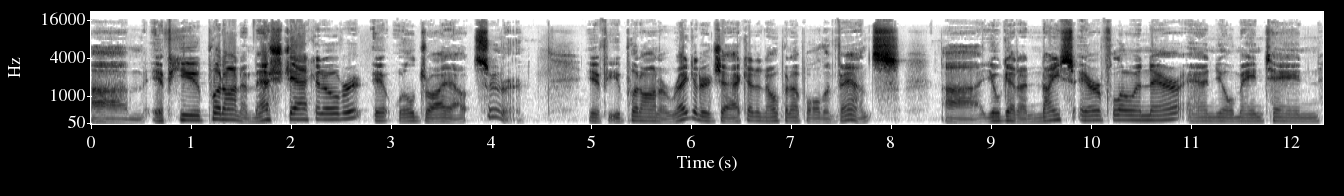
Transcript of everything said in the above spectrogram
Um, if you put on a mesh jacket over it, it will dry out sooner. If you put on a regular jacket and open up all the vents, uh, you'll get a nice airflow in there and you'll maintain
